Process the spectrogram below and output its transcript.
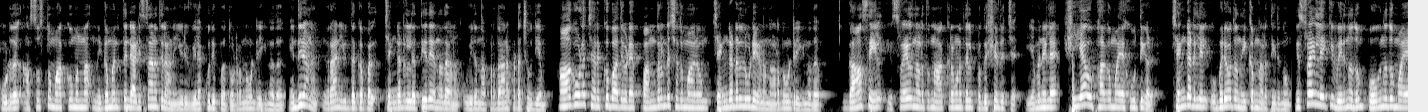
കൂടുതൽ അസ്വസ്ഥമാക്കുമെന്ന നിഗമനത്തിന്റെ അടിസ്ഥാനത്തിലാണ് ഈ ഒരു വിലക്കുതിപ്പ് തുടർന്നുകൊണ്ടിരിക്കുന്നത്. എന്തിനാണ് ഇറാൻ യുദ്ധക്കപ്പൽ ചെങ്കടലിലെത്തിയത് എന്നതാണ് ഉയരുന്ന പ്രധാനപ്പെട്ട ചോദ്യം. ആഗോള ചരക്കുപാതയുടെ പന്ത്രണ്ട് ശതമാനവും ചെങ്കടലിലൂടെയാണ് നടന്നുകൊണ്ടിരിക്കുന്നത്. ഗാസയിൽ ഇസ്രായേൽ നടത്തുന്ന ആക്രമണത്തിൽ പ്രതിഷേധിച്ച് യമനിലെ ഷിയ വിഭാഗമായ ഹൂത്തികൾ ചെങ്കടലിൽ ഉപരോധ നീക്കം നടത്തിയിരുന്നു. ഇസ്രായേലിലേക്ക് വരുന്നതും പോകുന്നതുമായ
